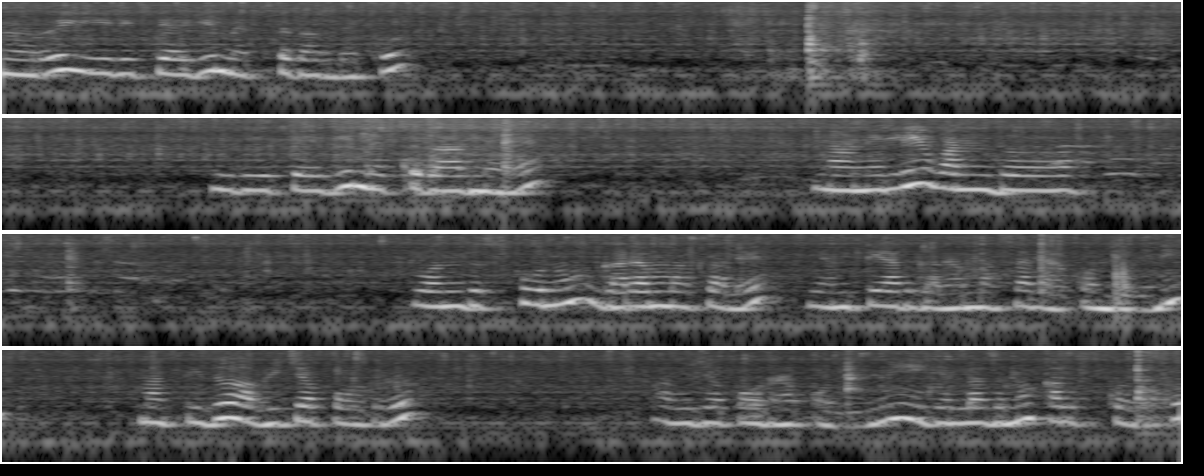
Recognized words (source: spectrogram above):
ನೋಡ್ರಿ, ಈ ರೀತಿಯಾಗಿ ಮೆತ್ತಗಾಗಬೇಕು. ಈ ರೀತಿಯಾಗಿ ಮೆತ್ತಗಾದ್ಮೇಲೆ ನಾನಿಲ್ಲಿ ಒಂದು ಒಂದು ಸ್ಪೂನು ಗರಂ ಮಸಾಲೆ ಎಂ ಟಿ ಆರ್ ಗರಂ ಮಸಾಲೆ ಹಾಕ್ಕೊಂಡಿದ್ದೀನಿ ಮತ್ತಿದು ಅವಿಜ ಪೌಡ್ರು ಅವಿಜ ಪೌಡ್ರ್ ಹಾಕ್ಕೊಂಡಿದ್ದೀನಿ ಈಗೆಲ್ಲದನ್ನು ಕಲಿಸ್ಕೋಬೇಕು.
